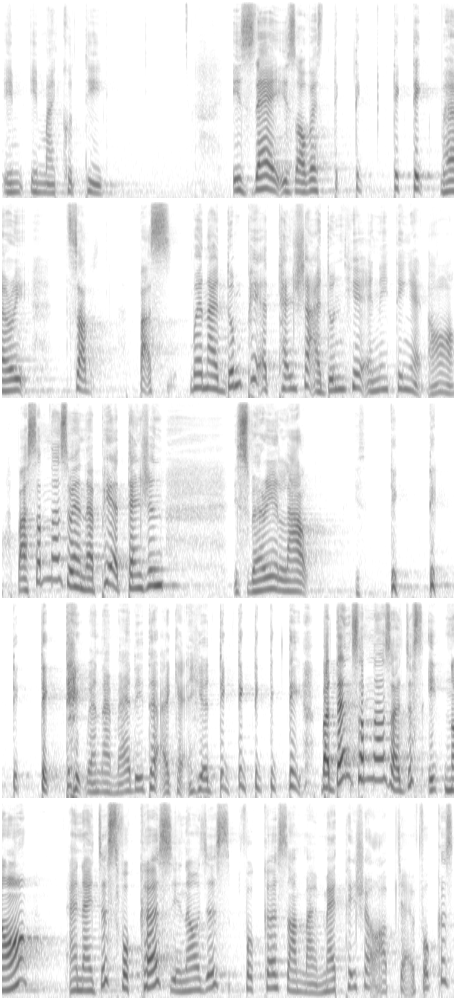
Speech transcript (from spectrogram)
in, in my kuti. It's there. It's always tick tick tick tick. Very. So, but when I don't pay attention, I don't hear anything at all. But sometimes when I pay attention, it's very loud. It's tick tick tick tick tick. When I meditate, I can hear tick tick tick tick tick. But then sometimes I just ignore and I just focus, you know, just focus on my meditation object. I focus,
